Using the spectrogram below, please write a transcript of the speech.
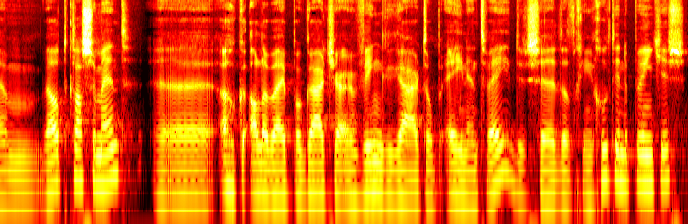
um, wel het klassement. Uh, ook allebei Pogacar en Vingegaard op 1 en 2. Dus uh, dat ging goed in de puntjes.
